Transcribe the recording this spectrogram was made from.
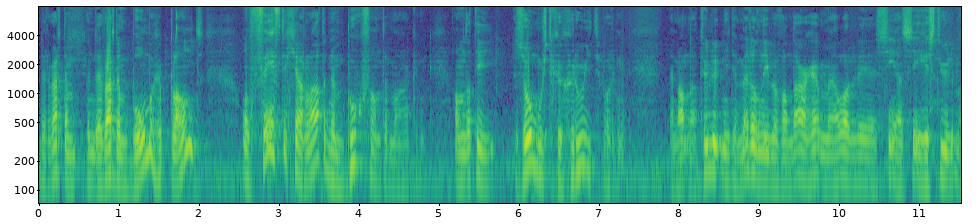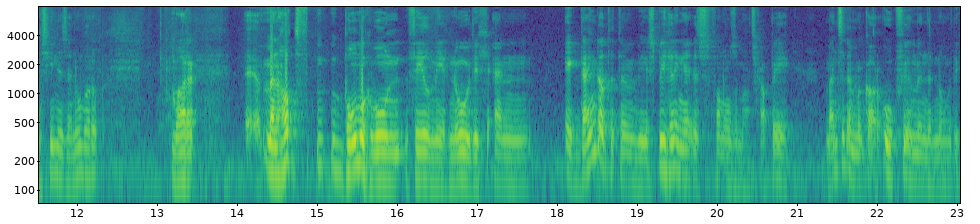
er, werd een, er werden bomen geplant om 50 jaar later een boeg van te maken. Omdat die zo moest gegroeid worden. En dat natuurlijk niet de middel die we vandaag hebben met allerlei CNC-gestuurde machines en noem maar op. Maar men had bomen gewoon veel meer nodig. En ik denk dat het een weerspiegeling is van onze maatschappij. Mensen hebben elkaar ook veel minder nodig.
